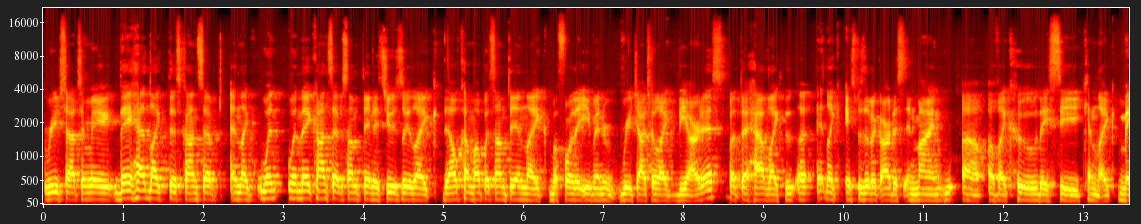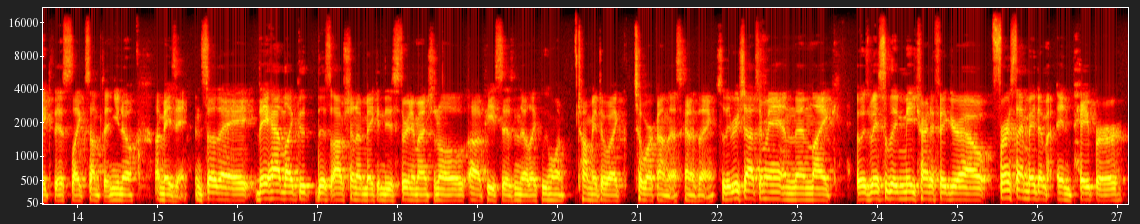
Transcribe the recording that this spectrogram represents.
reached out to me. They had like this concept, and like when when they concept something, it's usually like they'll come up with something like before they even reach out to like the artist, but they have like a, like a specific artist in mind uh, of like who they see can like make this like something you know amazing. And so they they had like this option of making these three dimensional uh, pieces, and they're like, we want Tommy to like to work on this kind of thing. So they reached out to me, and then like it was basically me trying to figure out first i made them in paper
